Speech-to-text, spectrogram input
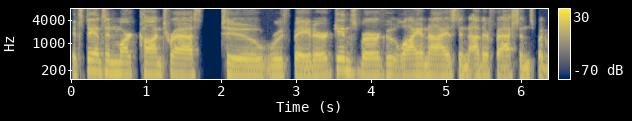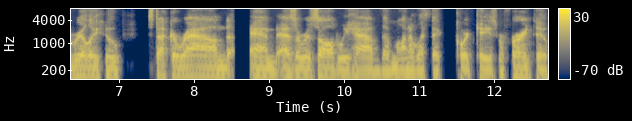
it stands in marked contrast to Ruth Bader Ginsburg, who lionized in other fashions, but really who stuck around. And as a result, we have the monolithic court case referring to.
